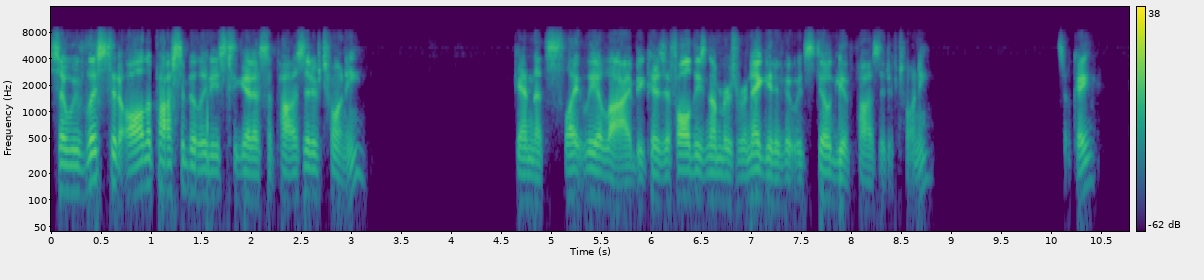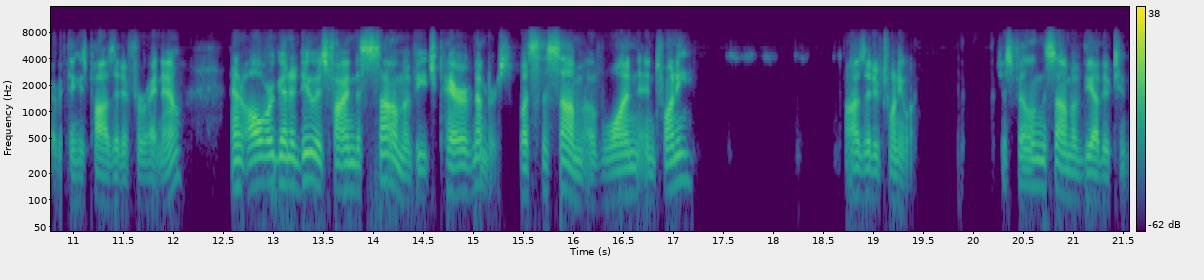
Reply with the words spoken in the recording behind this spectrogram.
So we've listed all the possibilities to get us a positive 20. Again, that's slightly a lie because if all these numbers were negative, it would still give positive 20. It's okay. Everything is positive for right now. And all we're going to do is find the sum of each pair of numbers. What's the sum of 1 and 20? Positive 21. Just fill in the sum of the other two.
